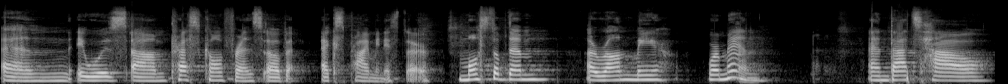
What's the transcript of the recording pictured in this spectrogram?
and it was um, press conference of ex prime minister. Most of them around me were men, and that's how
